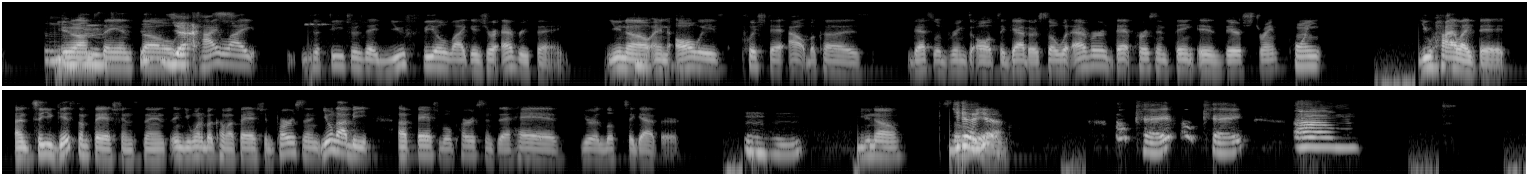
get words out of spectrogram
You know what I'm Mhm. saying? So Yes. highlight the features that you feel like is your everything, you know, and always push that out because that's what brings it all together. So whatever that person think is their strength point, you highlight that until you get some fashion sense and you want to become a fashion person. You don't gotta be a fashionable person to have your look together, Mm-hmm. you know? So, Yeah, yeah. Okay, okay. Um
